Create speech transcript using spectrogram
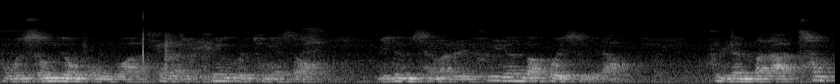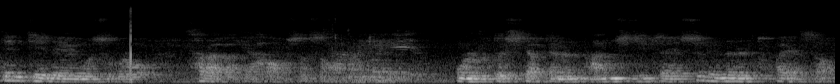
부성경 공부와 세 가지 교육을 통해서 믿음 생활을 훈련받고 있습니다. 훈련받아 참된 제자의 모습으로 살아가게 하옵소서. 오늘부터 시작되는 안수 집사의 수련회를 통하여서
